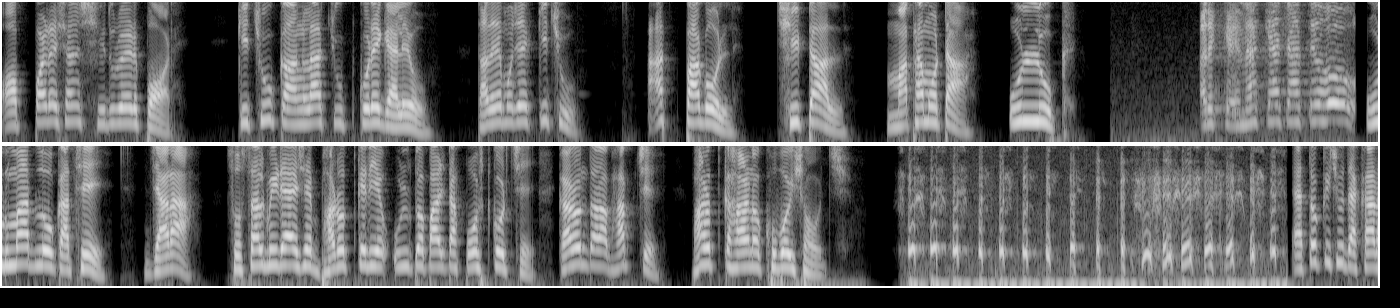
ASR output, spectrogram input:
অপারেশন সিঁদুরের পর কিছু কাংলা চুপ করে গেলেও তাদের মধ্যে কিছু আত পাগল ছিটাল মাথা মোটা উল্লুক আরে কেনা কে চাতে হো? উর্মাদ লোক আছে যারা সোশ্যাল মিডিয়ায় এসে ভারতকে নিয়ে উল্টো পাল্টা পোস্ট করছে, কারণ তারা ভাবছে ভারতকে হারানো খুবই সহজ। এত কিছু দেখার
